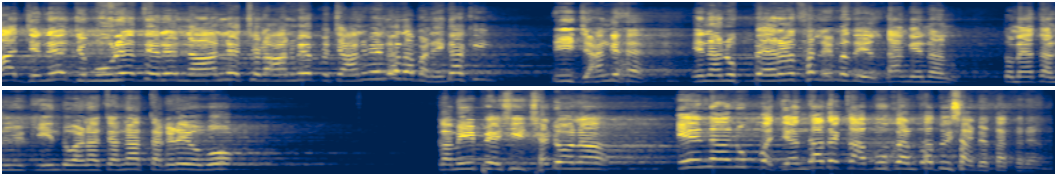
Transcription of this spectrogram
ਆ ਜਿੰਨੇ ਜਮੂਰੇ ਤੇਰੇ ਨਾਲ ਨੇ 94 95 ਇਹਨਾਂ ਦਾ ਬਣੇਗਾ ਕੀ? ਦੀ ਜੰਗ ਹੈ। ਇਹਨਾਂ ਨੂੰ ਪੈਰਾਂ ਥੱਲੇ ਮਧੇਲ ਦਾਂਗੇ ਇਹਨਾਂ ਨੂੰ। ਤਾਂ ਮੈਂ ਤੁਹਾਨੂੰ ਯਕੀਨ ਦਿਵਾਉਣਾ ਚਾਹਨਾ ਤਗੜੇ ਹੋਵੋ। ਕਮੀ ਪੇਸ਼ੀ ਛੱਡੋ ਨਾ। ਇਹਨਾਂ ਨੂੰ ਭੱਜਣ ਦਾ ਤੇ ਕਾਬੂ ਕਰਨ ਦਾ ਤੁਸੀਂ ਸਾਡੇ ਤੱਕ ਰਹਿਣਾ।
